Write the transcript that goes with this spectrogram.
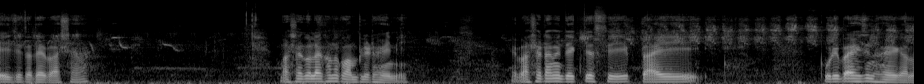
এই যে তাদের বাসা। বাসাগুলো এখনও কমপ্লিট হয়নি। এই বাসাটা আমি দেখতেছি প্রায় কুড়ি বাইশ দিন হয়ে গেল।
